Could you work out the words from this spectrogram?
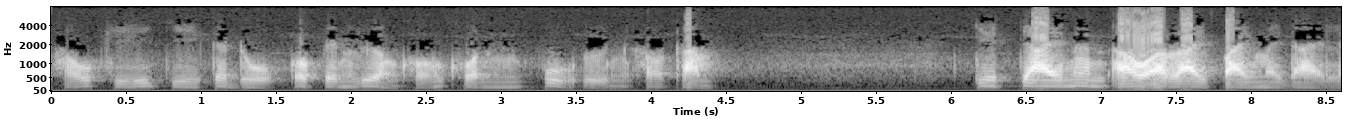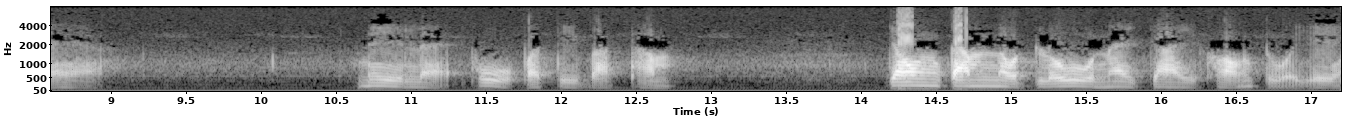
เผาผีจีกระดูกก็เป็นเรื่องของคนผู้อื่นเขาทำจิตใจนั่นเอาอะไรไปไม่ได้แล้ว นี่แหละผู้ปฏิบัติธรรม จงกำหนดรู้ในใจของตัวเอง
